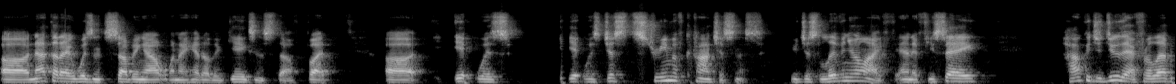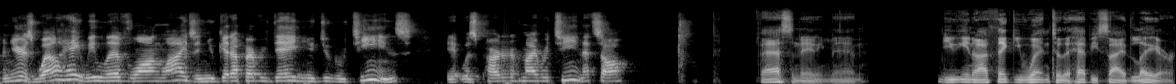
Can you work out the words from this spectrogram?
Uh, not that I wasn't subbing out when I had other gigs and stuff, but uh, it was it was just stream of consciousness. You just live in your life. And if you say, how could you do that for 11 years? Well, hey, we live long lives and you get up every day and you do routines it was part of my routine. That's all. Fascinating, man. You you know, I think you went into the Heaviside Layer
